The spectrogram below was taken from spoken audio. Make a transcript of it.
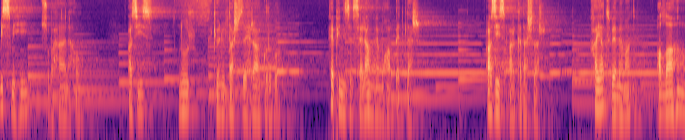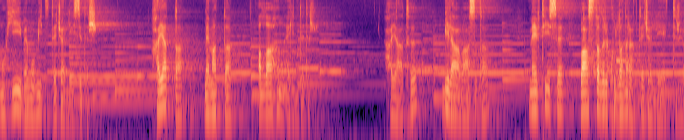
Bismihi Subhanehu Aziz, Nur ve Gönüldaş Zehra grubu Hepinize selam ve muhabbetler Aziz arkadaşlar Hayat ve memat Allah'ın muhyi ve mumit tecellisidir. Hayat da memat da Allah'ın elindedir. Hayatı bila vasıta, mevti ise vasıtaları kullanarak tecelli ettiriyor.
